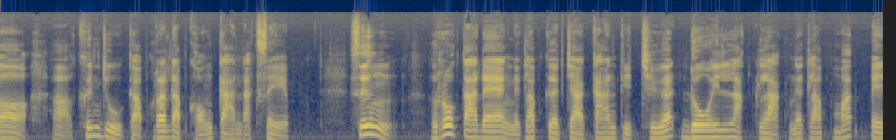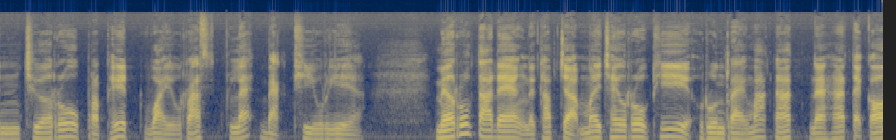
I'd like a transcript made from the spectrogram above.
ก็ขึ้นอยู่กับระดับของการอักเสบ ซึ่งโรคตาแดงนะครับเกิดจากการติดเชื้อโดยหลักๆนะครับ มักเป็นเชื้อโรคประเภทไวรัสและแบคทีเรีย แม้โรคตาแดงนะครับจะไม่ใช่โรคที่รุนแรงมากนักนะฮะแต่ก็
